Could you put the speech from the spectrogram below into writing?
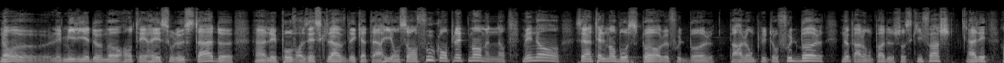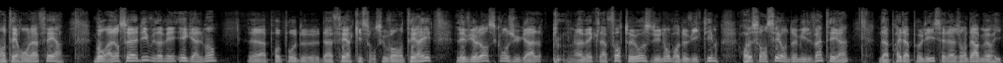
non, euh, les milliers de morts enterrés sous le stade, euh, hein, les pauvres esclaves des Qataris, on s'en fout complètement maintenant. Mais non, c'est un tellement beau sport, le football. Parlons plutôt football, ne parlons pas de choses qui fâchent. Allez, enterrons l'affaire. Bon, alors cela dit, vous avez également à propos d'affaires qui sont souvent enterrées, les violences conjugales, avec la forte hausse du nombre de victimes recensées en 2021, d'après la police et la gendarmerie.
